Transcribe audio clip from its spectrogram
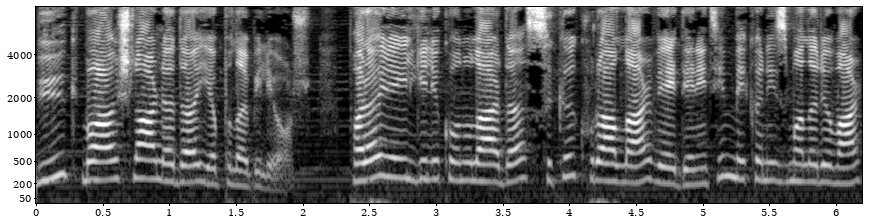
büyük bağışlarla da yapılabiliyor. Parayla ilgili konularda sıkı kurallar ve denetim mekanizmaları var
